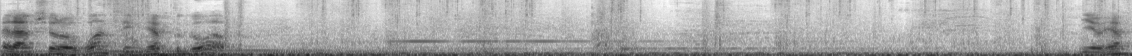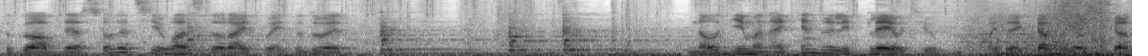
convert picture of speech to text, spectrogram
Well, I'm sure of one thing, you have to go up. You have to go up there, so let's see what's the right way to do it. No, demon, I can't really play with you. Why do I cover your skirt?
